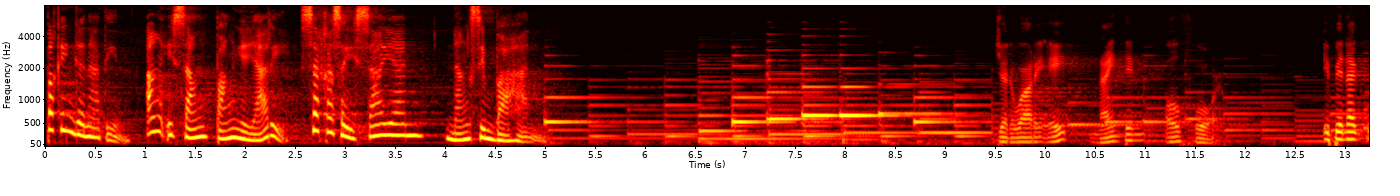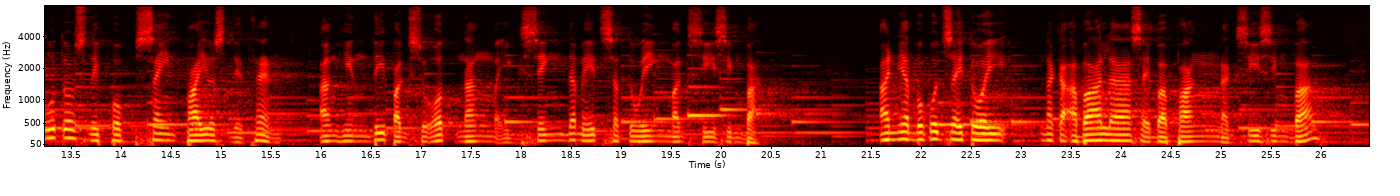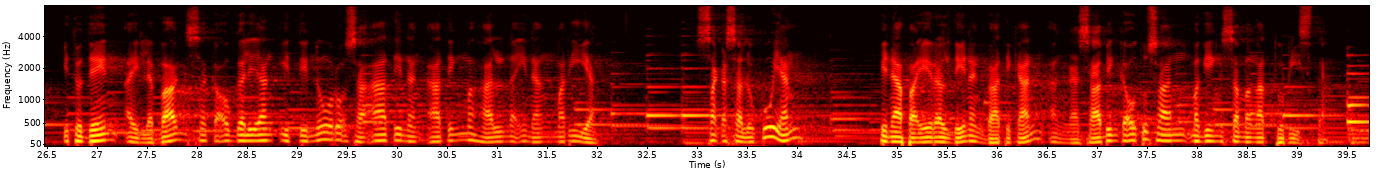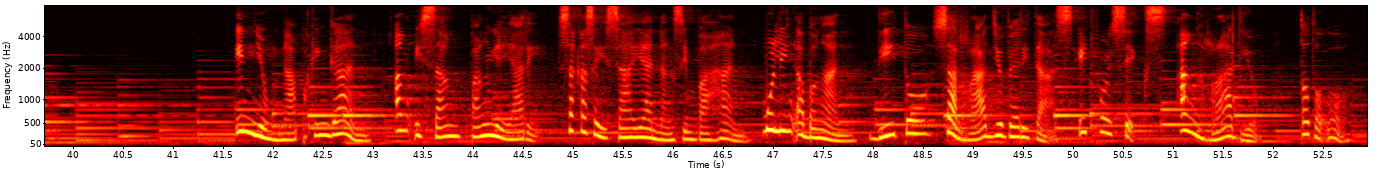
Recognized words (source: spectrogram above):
Pakinggan natin ang isang pangyayari sa kasaysayan ng simbahan. January 8, 1904 Ipinag-utos ni Pope Saint Pius X ang hindi pagsuot ng maigsing damit sa tuwing magsisimba. Anya bukod sa ito ay nakaabala sa iba pang nagsisimba ito din ay labag sa kaugaliang itinuro sa atin ng ating mahal na Inang Maria. Sa kasalukuyan, pinapairal din ng Vatican ang nasabing kautusan maging sa mga turista. Inyong napakinggan ang isang pangyayari sa kasaysayan ng simbahan. Muling abangan dito sa Radio Veritas 846, ang radio. Totoo.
